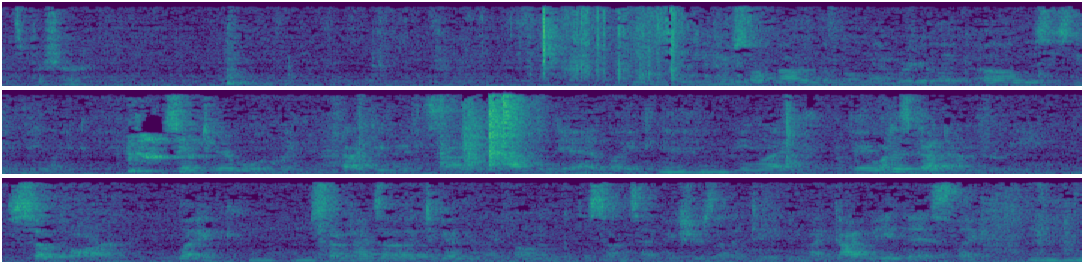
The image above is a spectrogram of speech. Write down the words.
that's for sure. Taking yourself out of the moment where you're like, oh, this is going to be like so terrible, and like, in fact, even if it's not like, happened yet, like Mm-hmm. being like, okay, what has God done for me so far? Like, Mm-hmm. sometimes I like to go through my phone and look at the sunset pictures that I take, and like, God made this. Like, Mm-hmm.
